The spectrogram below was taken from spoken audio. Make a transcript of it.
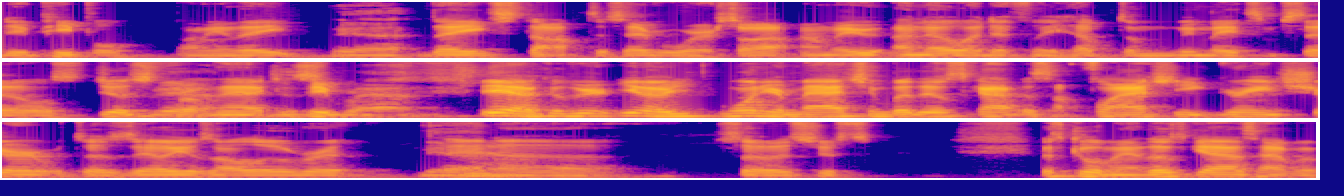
do people? I mean, they Yeah. they stopped us everywhere. So I, I mean, I know I definitely helped them. We made some sales just yeah. from that because people. Yeah, because we're you know one you're matching, but it's got this a flashy green shirt with the azaleas all over it. Yeah. and uh, so it's just it's cool, man. Those guys have a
